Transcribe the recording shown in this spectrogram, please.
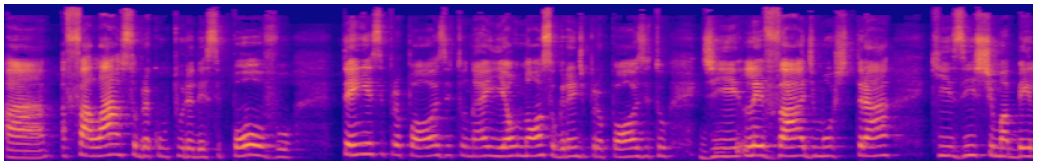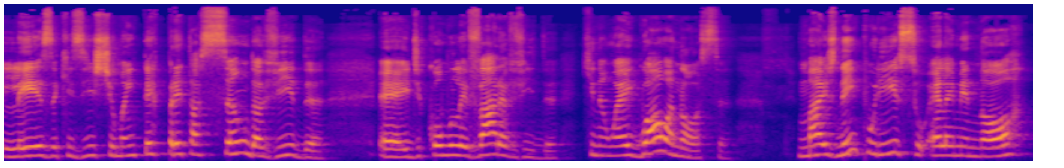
a, a falar sobre a cultura desse povo, tem esse propósito, né? E é o nosso grande propósito de levar, de mostrar que existe uma beleza, que existe uma interpretação da vida é, e de como levar a vida, que não é igual à nossa, mas nem por isso ela é menor,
